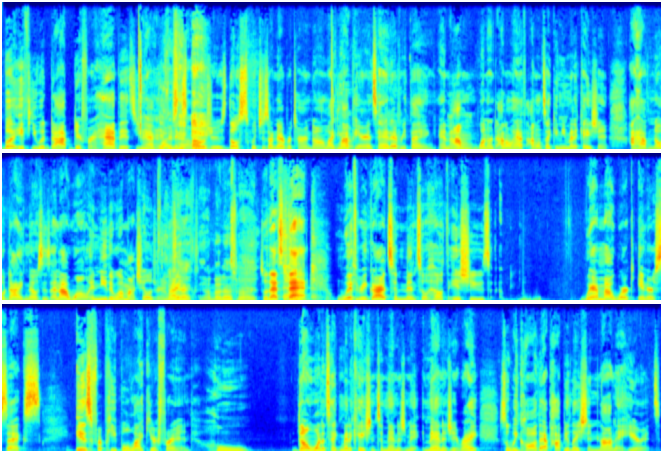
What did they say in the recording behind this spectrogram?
but if you adopt different habits, you have mm-hmm. different Lifestyle. exposures. Those switches are never turned on. Like my parents had mm-hmm. everything, and I'm mm-hmm. 100. I don't have. I don't take any medication. I have no diagnosis, and I won't, and neither will my children. Right. Exactly. I know that's right. So that's that. With regard to mental health issues, where my work intersects is for people like your friend who don't want to take medication to management manage it, right? So we call that population non-adherence.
